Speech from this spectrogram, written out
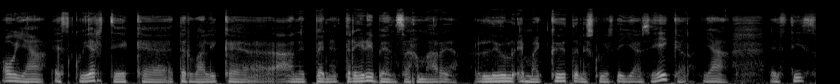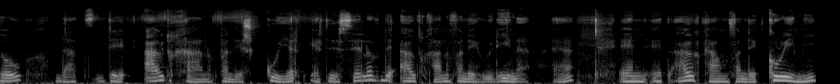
Oh ja, squirt ik uh, terwijl ik uh, aan het penetreren ben, zeg maar. Lul in mijn kut en ja zeker. Ja, het is zo dat de uitgaan van de squirt is dezelfde uitgaan van de urine. Hè? En het uitgaan van de creamy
